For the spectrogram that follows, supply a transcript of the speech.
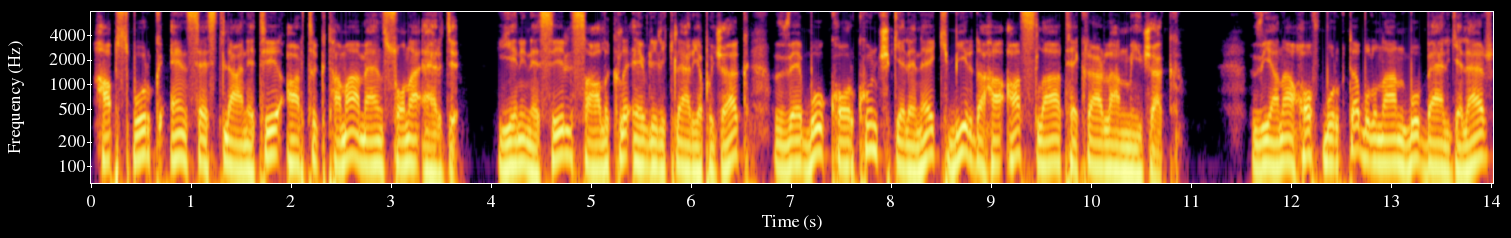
Habsburg ensest laneti artık tamamen sona erdi. Yeni nesil sağlıklı evlilikler yapacak ve bu korkunç gelenek bir daha asla tekrarlanmayacak. Viyana Hofburg'da bulunan bu belgeler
